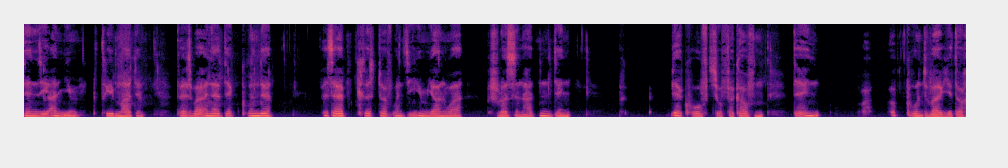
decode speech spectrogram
den sie an ihm getrieben hatte. Das war einer der Gründe, weshalb Christoph und sie im Januar beschlossen hatten, den Berghof zu verkaufen. Der Hauptgrund war jedoch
